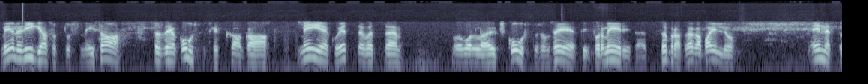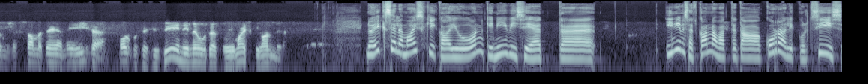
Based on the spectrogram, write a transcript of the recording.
me ei ole riigiasutus, me ei saa seda teha kohustuslik, aga meie kui ettevõte võib-olla üks kohustus on see, et informeerida, et sõbrad, väga palju ennetamiseks saame teha meie ise, olgu see hügieeninõuded või maski kandmine. no eks selle maskiga ju ongi niiviisi, et äh, inimesed kannavad teda korralikult siis,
